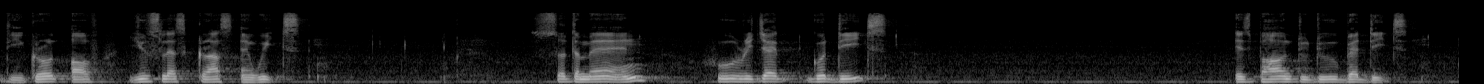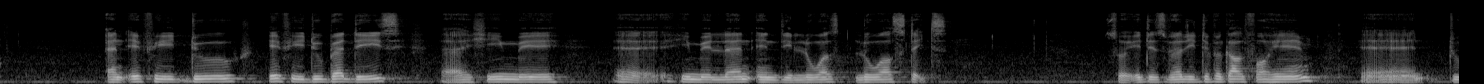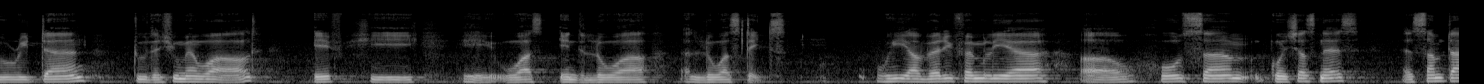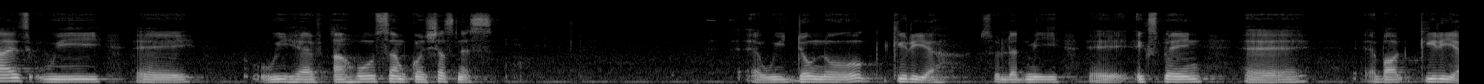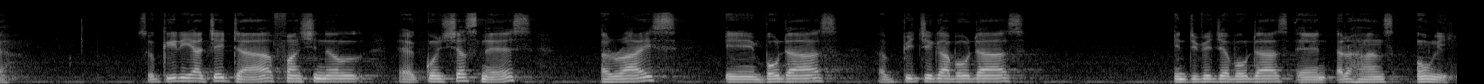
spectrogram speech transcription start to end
the growth of useless grass and weeds. So the man who reject good deeds is bound to do bad deeds. And if he do if he do bad deeds, uh, he may uh, he may land in the lower lower states. So it is very difficult for him uh, to return to the human world if he he was in the lower uh, lower states. We are very familiar uh, wholesome consciousness. And sometimes we uh, we have a wholesome consciousness. Uh, we don't know Kiriya. So let me uh, explain uh, about Kiriya. So Kiriya Citta, functional uh, consciousness, arise in Buddhas, uh, Pacceka individual Buddhas, and Arahants only.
